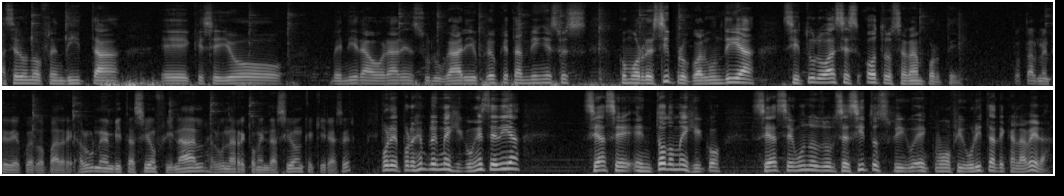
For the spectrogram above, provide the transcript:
hacer una ofrendita, eh, qué sé yo, venir a orar en su lugar. Y yo creo que también eso es como recíproco. Algún día, si tú lo haces, otros serán por ti. Totalmente de acuerdo, padre. ¿Alguna invitación final, alguna recomendación que quiera hacer? Por, por ejemplo, en México, en este día se hace en todo México, se hacen unos dulcecitos eh, como figuritas de calavera,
